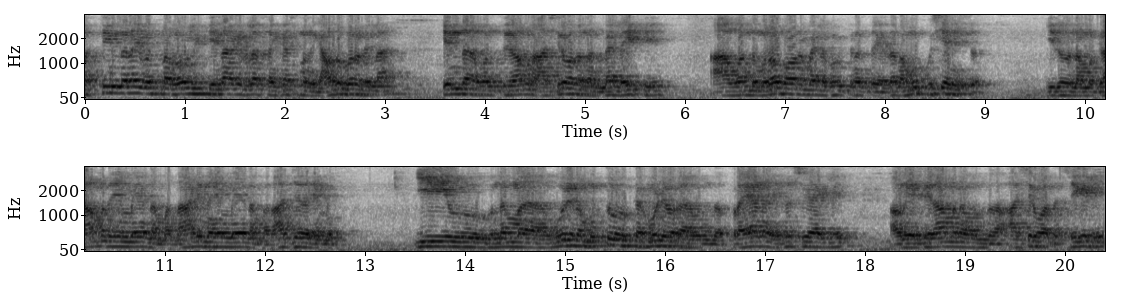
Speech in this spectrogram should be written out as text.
ಭಕ್ತಿಯಿಂದನೇ ಇವತ್ತು ನಾವು ಹೋಗ್ಲಿಕ್ಕೆ ಏನಾಗಿರಲ್ಲ ಸಂಕಷ್ಟ ನನಗೆ ಯಾವುದು ಬರೋದಿಲ್ಲ. ಇಂದ ಒಂದು ಶ್ರೀರಾಮನ ಆಶೀರ್ವಾದ ನನ್ನ ಮೇಲೆ ಐತಿ. ಆ ಒಂದು ಮನೋಭಾವನ ಮೇಲೆ ಹೋಗ್ತೀನಿ ಅಂತ ಹೇಳಿದ್ರೆ ನಮಗೂ ಖುಷಿ ಅನಿಸ್ತು. ಇದು ನಮ್ಮ ಗ್ರಾಮದ ಹೆಮ್ಮೆ, ನಮ್ಮ ನಾಡಿನ ಹೆಮ್ಮೆ, ನಮ್ಮ ರಾಜ್ಯದ ಹೆಮ್ಮೆ. ಈ ನಮ್ಮ ಊರಿನ ಮುತ್ತು ಕರ್ಮುಡಿಯವರ ಒಂದು ಪ್ರಯಾಣ ಯಶಸ್ವಿಯಾಗಲಿ, ಅವನಿಗೆ ಶ್ರೀರಾಮನ ಒಂದು ಆಶೀರ್ವಾದ ಸಿಗಲಿ.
